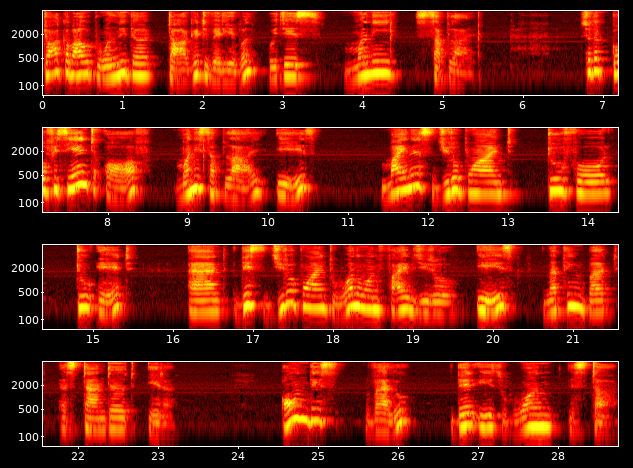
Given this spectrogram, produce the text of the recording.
talk about only the target variable which is money supply. So the coefficient of money supply is minus 0.2428 and this 0.1150 is nothing but a standard error. On this value, there is one star.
